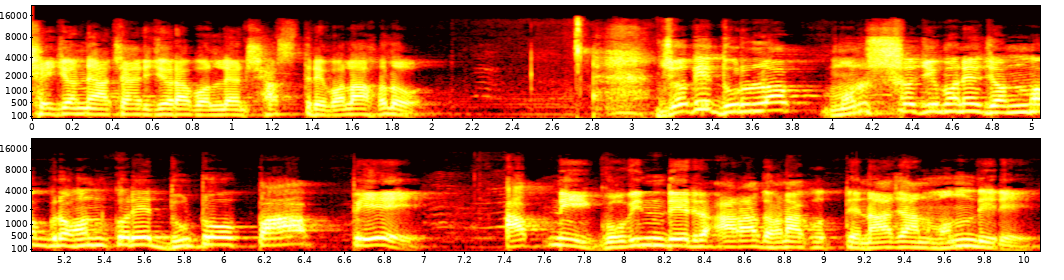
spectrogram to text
সেই জন্য আচার্যরা বললেন, শাস্ত্রে বলা হলো, যদি দুর্লভ মনুষ্য জীবনে জন্মগ্রহণ করে দুটো পাপ পেয়ে আপনি গোবিন্দের আরাধনা করতে না যান মন্দিরে,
